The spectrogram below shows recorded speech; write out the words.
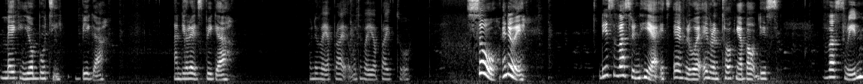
making your booty bigger. And your legs bigger. Whenever you apply whatever you apply to. So anyway this Vaseline here it's everywhere. Everyone talking about this Vaseline.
